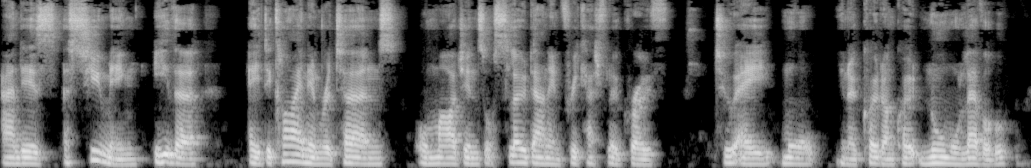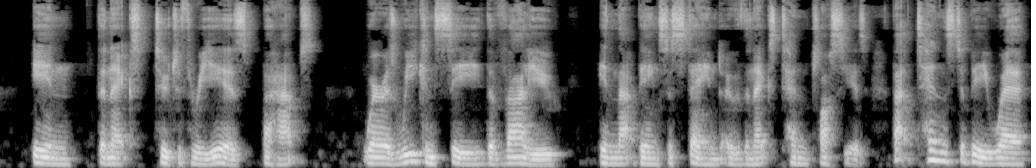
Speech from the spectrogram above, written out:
and is assuming either a decline in returns or margins or slowdown in free cash flow growth to a more, you know, quote unquote normal level in the next two to three years, perhaps. Whereas we can see the value in that being sustained over the next 10 plus years. That tends to be where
